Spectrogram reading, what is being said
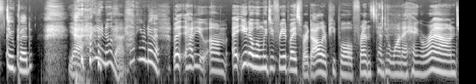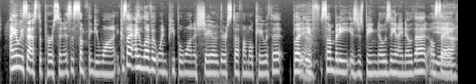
Stupid. Yeah. How do you know that? How do you know that? But how do you um you know when we do free advice for a dollar, people friends tend to want to hang around. I always ask the person, "Is this something you want?" Because I, I love it when people want to share their stuff. I'm okay with it. But Yeah. if somebody is just being nosy, and I know that, I'll Yeah. say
